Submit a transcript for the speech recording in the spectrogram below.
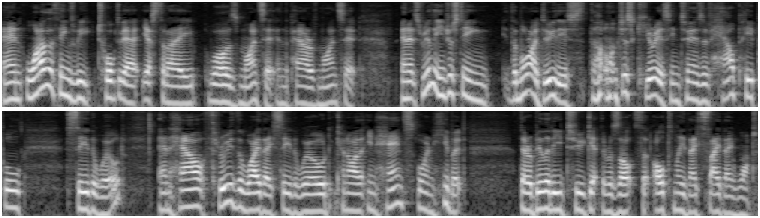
And one of the things we talked about yesterday was mindset and the power of mindset. And it's really interesting. The more I do this, I'm just curious in terms of how people see the world and how, through the way they see the world, can either enhance or inhibit their ability to get the results that ultimately they say they want.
